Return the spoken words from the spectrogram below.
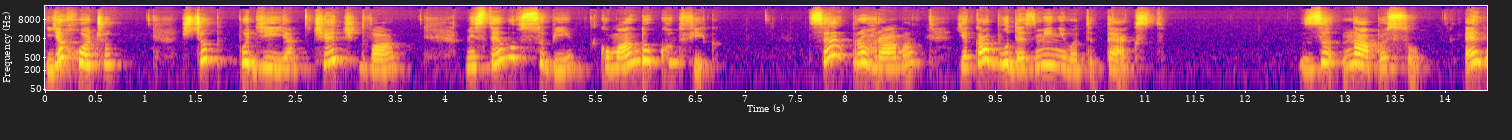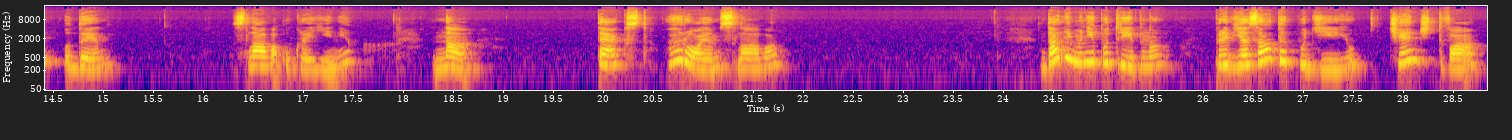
Я хочу, щоб подія Change 2 містила в собі команду config. Це програма, яка буде змінювати текст з напису L1 Слава Україні на текст Героям слава. Далі мені потрібно прив'язати подію Change 2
